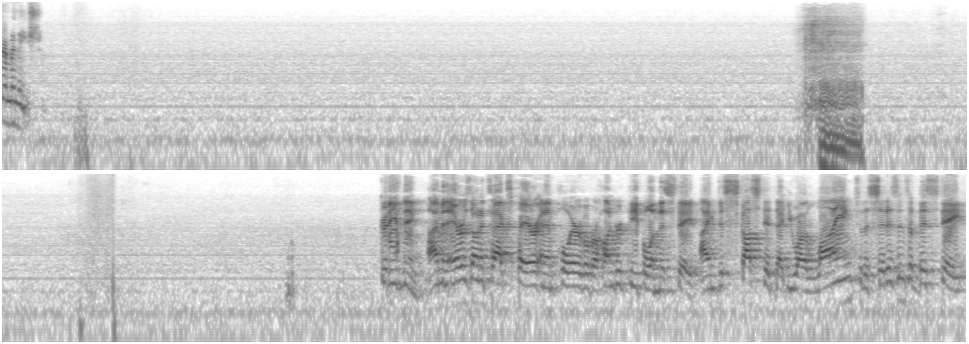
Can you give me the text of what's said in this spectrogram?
Discrimination. Good evening. I'm an Arizona taxpayer and employer of over 100 people in this state. I'm disgusted that you are lying to the citizens of this state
